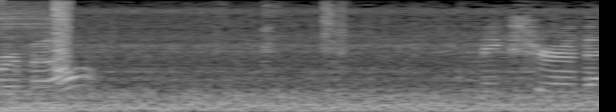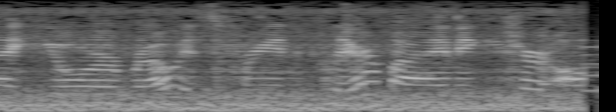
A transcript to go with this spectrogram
remote. Make sure that your row is free and clear by making sure all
